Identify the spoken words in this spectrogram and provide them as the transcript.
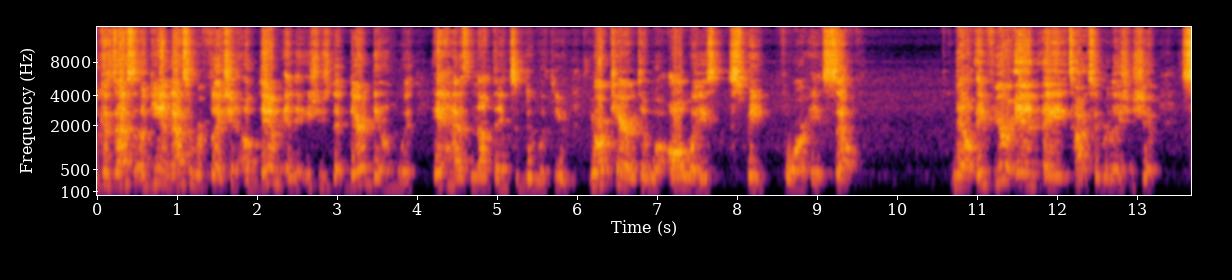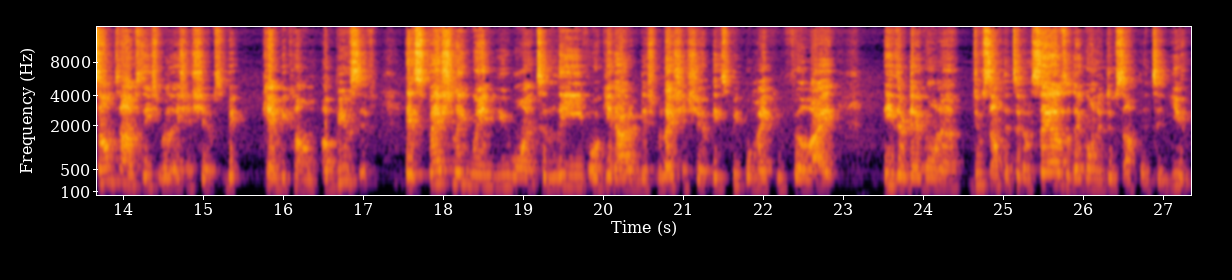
Because that's, again, that's a reflection of them and the issues that they're dealing with. It has nothing to do with you. Your character will always speak for itself. Now, if you're in a toxic relationship, sometimes these relationships be, can become abusive, especially when you want to leave or get out of this relationship. These people make you feel like either they're going to do something to themselves or they're going to do something to you.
